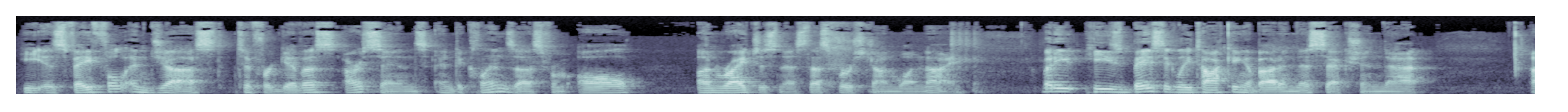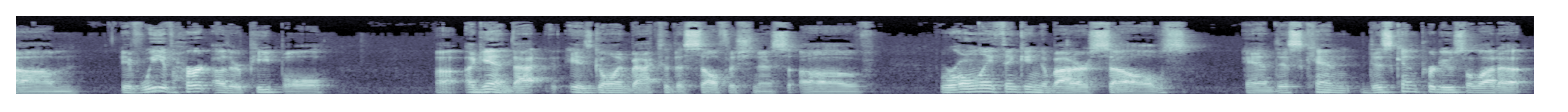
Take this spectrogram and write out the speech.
He is faithful and just to forgive us our sins and to cleanse us from all unrighteousness. That's 1 John 1 9. But he, he's basically talking about in this section that um, if we've hurt other people, uh, again, that is going back to the selfishness of we're only thinking about ourselves, and this can this can produce a lot of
